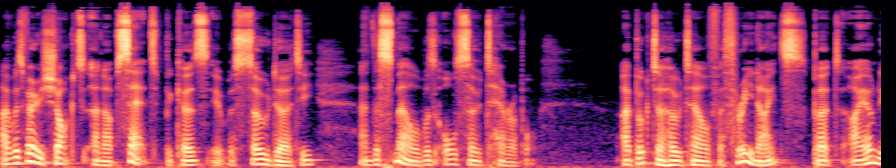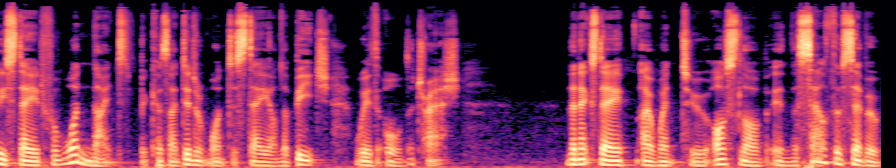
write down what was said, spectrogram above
I was very shocked and upset because it was so dirty and the smell was also terrible. I booked a hotel for three nights, but I only stayed for one night because I didn't want to stay on the beach with all the trash. The next day, I went to Oslob in the south of Cebu.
